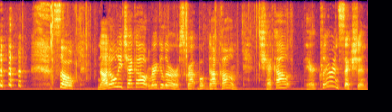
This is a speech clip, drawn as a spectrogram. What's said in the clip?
so not only check out regular scrapbook.com, check out their clearance section.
